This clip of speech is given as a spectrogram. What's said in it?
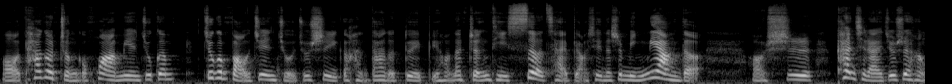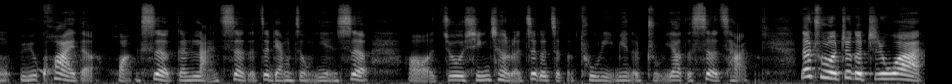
哦，他的整个画面就跟就跟宝剑九就是一个很大的对比哈。那整体色彩表现的是明亮的。哦，是看起来就是很愉快的黄色跟蓝色的这两种颜色，哦，就形成了这个整个图里面的主要的色彩。那除了这个之外，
